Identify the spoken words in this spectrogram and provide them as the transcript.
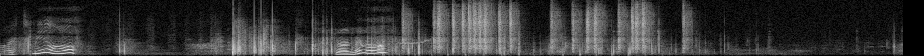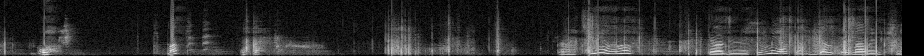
Evet mi ya? Gelme lan. Oh. Tut lan. Oh be. Evet mi ya? Gördüğünüz gibi mi ya? Gel, gel, gel bana benim peşine.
